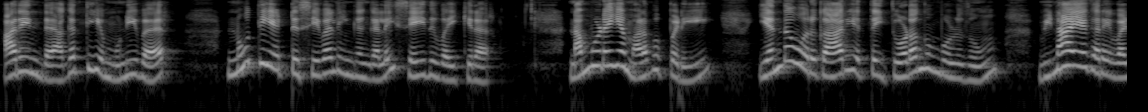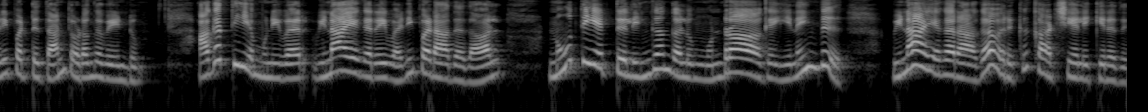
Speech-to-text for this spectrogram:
அறிந்த அகத்திய முனிவர் நூற்றி எட்டு சிவலிங்கங்களை செய்து வைக்கிறார். நம்முடைய மரபுப்படி எந்த ஒரு காரியத்தை தொடங்கும் பொழுதும் விநாயகரை வழிபட்டு தான் தொடங்க வேண்டும். அகத்திய முனிவர் விநாயகரை வழிபடாததால் நூற்றி எட்டு லிங்கங்களும் ஒன்றாக இணைந்து விநாயகராக அவருக்கு காட்சியளிக்கிறது.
